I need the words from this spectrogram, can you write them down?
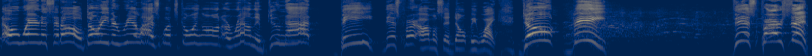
no awareness at all. Don't even realize what's going on around them. Do not be this person. I almost said, don't be white. Don't be this person.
